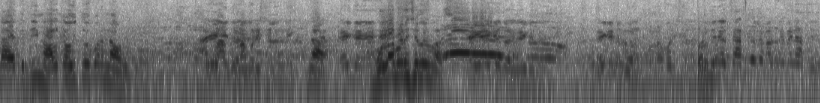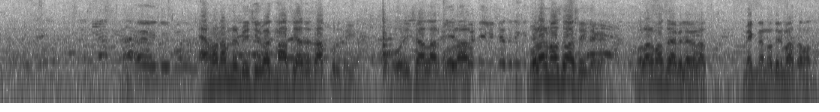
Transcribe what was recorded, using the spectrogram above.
না এতে ডিম হালকা হইতেও পারে না হইতে পারে। না ভোলা বরিশালের মাছ। এখন আপনার বেশিরভাগ মাছই আছে চাঁদপুর থেকে বরিশাল আর ভোলার ভোলার মাছও আছে এই জায়গায় ভোলার মাছও অ্যাভেলেবেল আছে মেঘনা নদীর মাছ আমাদের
